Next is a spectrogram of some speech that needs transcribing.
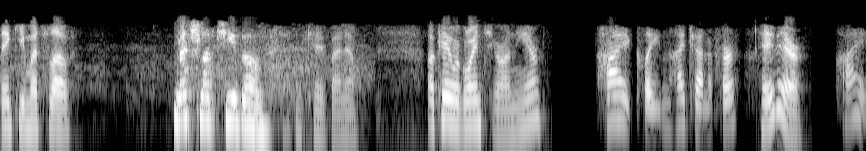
Thank you. Much love. Much love to you both. Okay. Bye now. Okay, we're going to. You're on the air. Hi, Clayton. Hi, Jennifer. Hey there. Hi.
